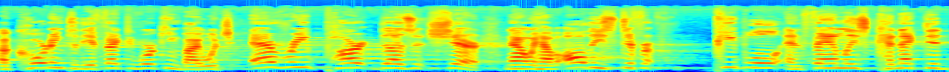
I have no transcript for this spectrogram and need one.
according to the effective working by which every part does its share. Now we have all these different people and families connected,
